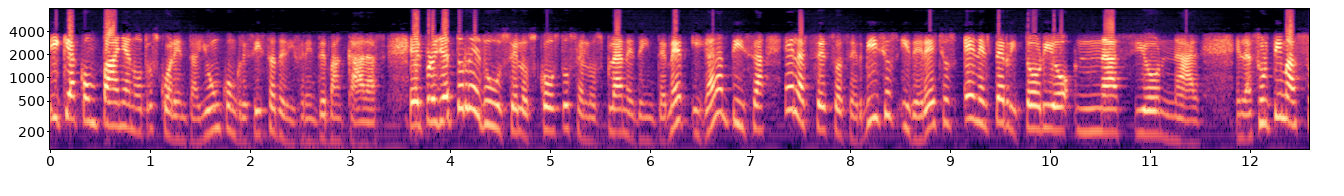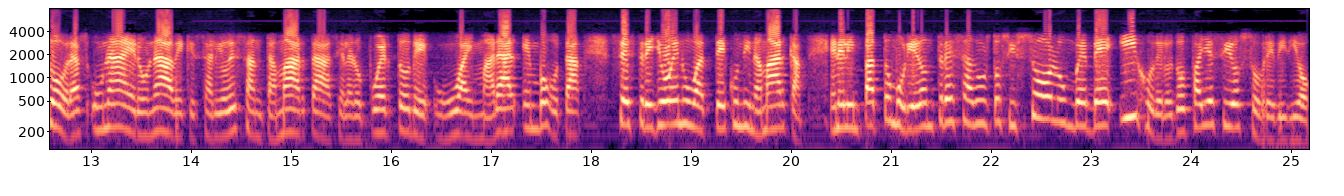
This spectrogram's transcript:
y que acompañan otros 41 congresistas de diferentes bancadas. El proyecto reduce los costos en los planes de Internet y garantiza el acceso a servicios y derechos en el territorio nacional. En las últimas horas, una aeronave que salió de Santa Marta hacia el aeropuerto de Guaymaral en Bogotá se estrelló en Ubaté, Cundinamarca. En el impacto murieron tres adultos y solo un bebé, hijo de los dos fallecidos, sobrevivió.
